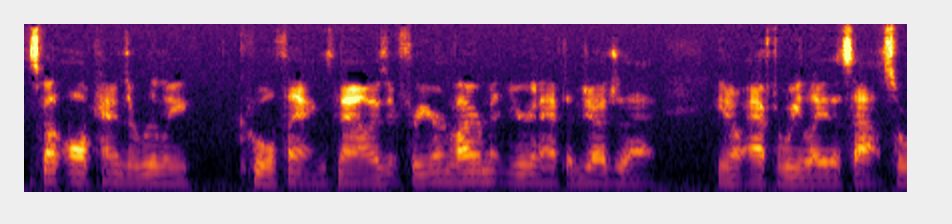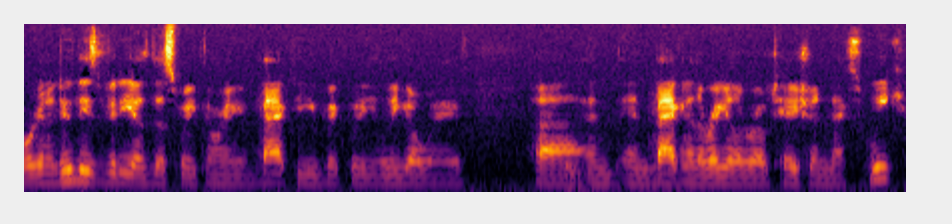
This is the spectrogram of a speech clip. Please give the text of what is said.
it's got all kinds of really cool things. Now, is it for your environment? You're going to have to judge that, you know, after we lay this out. So we're going to do these videos this week, then we're going to get back to Ubiquiti, LigoWave, uh, and, and back into the regular rotation next week.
